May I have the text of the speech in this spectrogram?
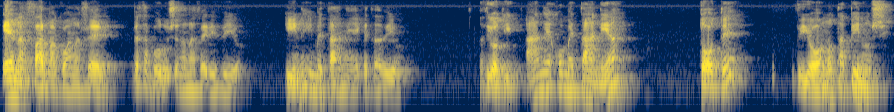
ένα φάρμακο αναφέρει, δεν θα μπορούσε να αναφέρει δύο. Είναι η μετάνοια και τα δύο. Διότι αν έχω μετάνοια, τότε βιώνω ταπείνωση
